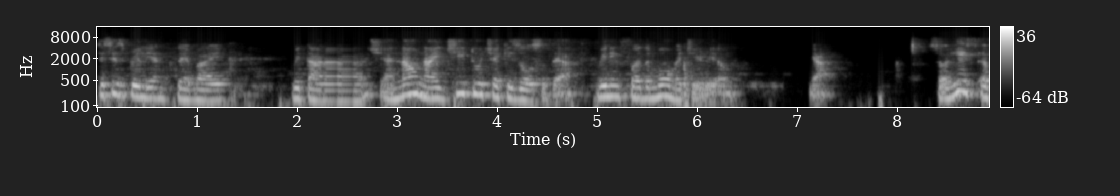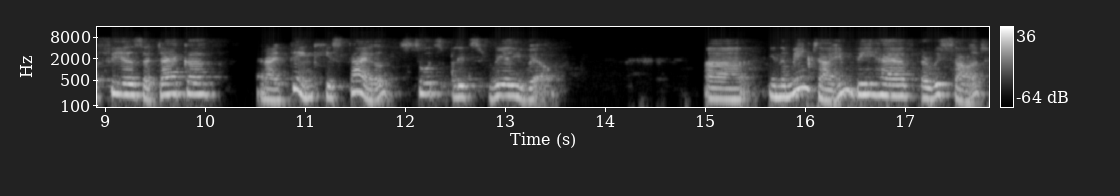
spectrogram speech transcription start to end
This is brilliant play by Vitanarchi. And now knight g2 check is also there, winning further more material. Yeah. So he's a fierce attacker, and I think his style suits blitz really well. Uh, in the meantime, we have a result.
